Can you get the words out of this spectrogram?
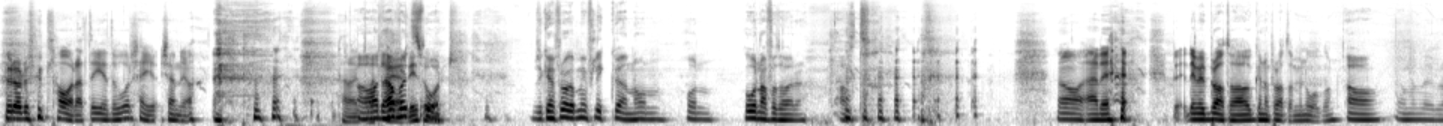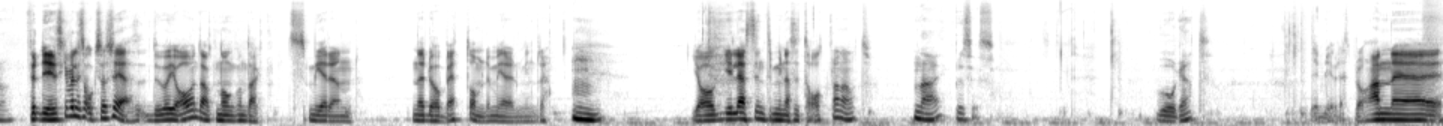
Hur har du förklarat det i ett år känner jag? Ja, det har varit svårt. Du kan fråga min flickvän, hon, hon, hon har fått höra allt. Ja, är det, det är väl bra att ha kunnat prata med någon. ja, ja, men det är bra. För det ska väl också säga, du och jag har inte haft någon kontakt mer än när du har bett om det mer eller mindre. Mm. Jag läste inte mina citat bland annat. Nej, precis. Vågat. Det blev rätt bra. Han, eh,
